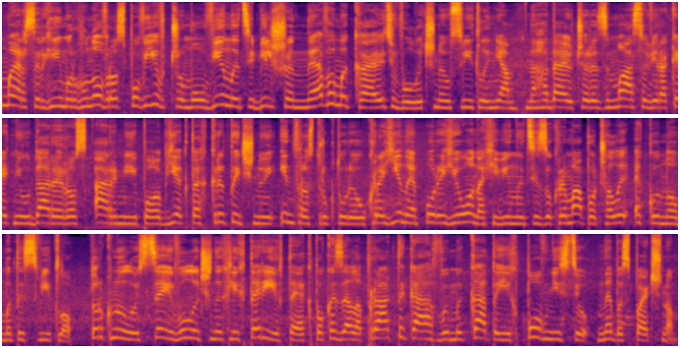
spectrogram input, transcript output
Мер Сергій Моргунов розповів, чому у Вінниці більше не вимикають вуличне освітлення. Нагадаю, через масові ракетні удари Росармії по об'єктах критичної інфраструктури України у регіонах і Вінниці, зокрема, почали економити світло. Торкнулось це і вуличних ліхтарів. Та як показала практика, вимикати їх повністю небезпечно.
